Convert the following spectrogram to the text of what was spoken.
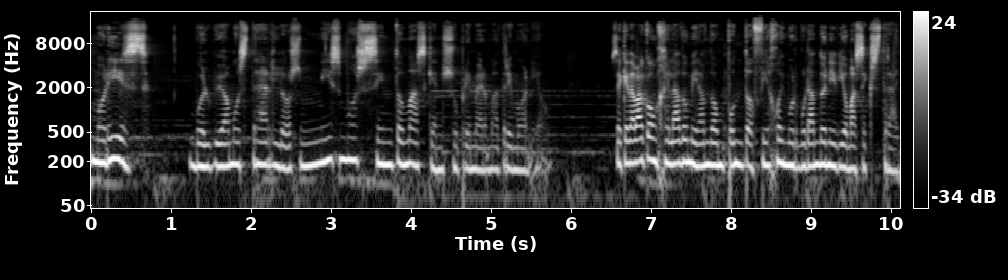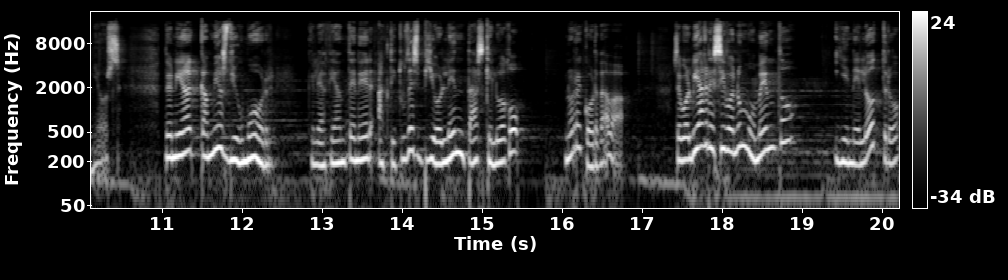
Maurice volvió a mostrar los mismos síntomas que en su primer matrimonio. Se quedaba congelado mirando a un punto fijo y murmurando en idiomas extraños. Tenía cambios de humor que le hacían tener actitudes violentas que luego no recordaba. Se volvía agresivo en un momento y en el otro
